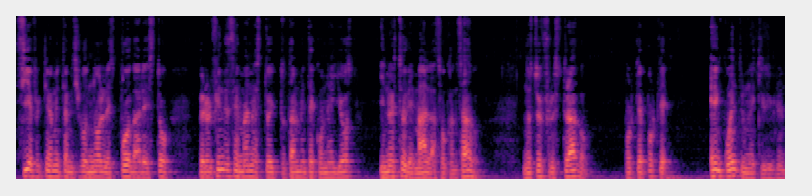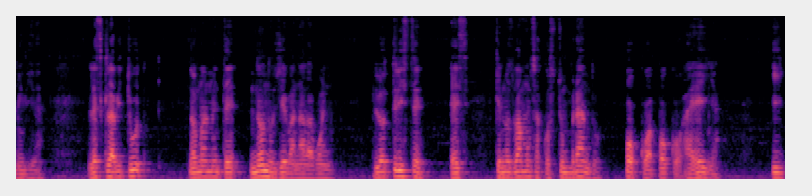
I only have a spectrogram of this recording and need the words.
Sí, efectivamente a mis hijos no les puedo dar esto, pero el fin de semana estoy totalmente con ellos y no estoy de malas o cansado. No estoy frustrado. ¿Por qué? Porque encuentro un equilibrio en mi vida. La esclavitud normalmente no nos lleva a nada bueno. Lo triste es que nos vamos acostumbrando poco a poco a ella y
